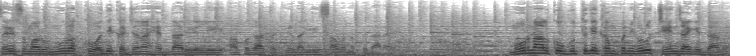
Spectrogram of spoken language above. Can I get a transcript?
ಸರಿ, ಸುಮಾರು ನೂರಕ್ಕೂ ಅಧಿಕ ಜನ ಹೆದ್ದಾರಿಯಲ್ಲಿ ಅಪಘಾತಕ್ಕೀಡಾಗಿ ಸಾವನ್ನಪ್ಪಿದ್ದಾರೆ. ಮೂರ್ನಾಲ್ಕು ಗುತ್ತಿಗೆ ಕಂಪನಿಗಳು ಚೇಂಜ್ ಆಗಿದ್ದಾವೆ.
